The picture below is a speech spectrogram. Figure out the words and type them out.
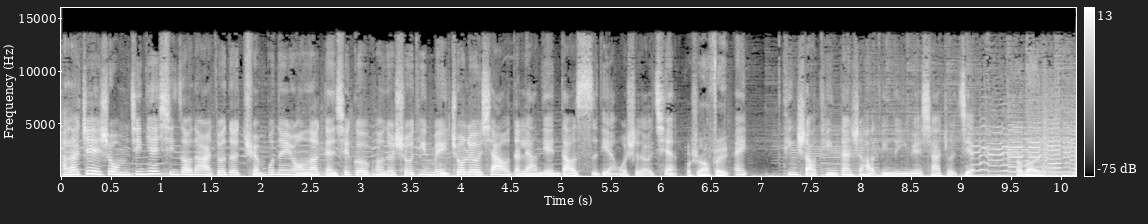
好了，这也是我们今天行走的耳朵的全部内容了。感谢各位朋友的收听，每周六下午的两点到四点，我是刘倩，我是阿飞，哎听少听但是好听的音乐，下周见。拜拜。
